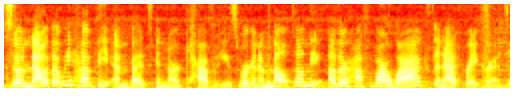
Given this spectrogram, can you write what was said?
So now that we have the embeds in our cavities, we're gonna melt down the other half of our wax and add fragrance.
